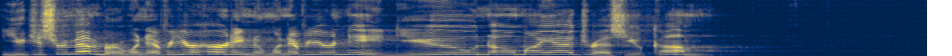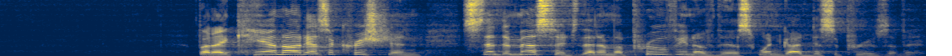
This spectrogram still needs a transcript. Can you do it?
You just remember whenever you're hurting and whenever you're in need, you know my address, you come. But I cannot, as a Christian, send a message that I'm approving of this when God disapproves of it.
